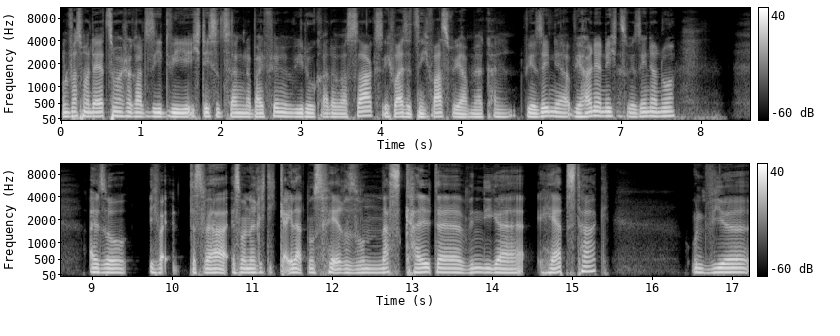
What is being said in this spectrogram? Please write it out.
Und was man da jetzt zum Beispiel gerade sieht, wie ich dich sozusagen dabei filme, wie du gerade was sagst. Ich weiß jetzt nicht was, wir haben ja kein, wir sehen ja, wir hören ja nichts, wir sehen ja nur. Also, ich weiß, das war erstmal eine richtig geile Atmosphäre, so ein nasskalter, windiger Herbsttag. Und wir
